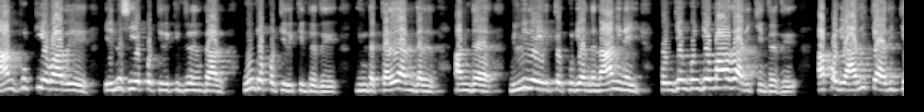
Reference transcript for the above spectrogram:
நான் பூட்டியவாறு என்ன செய்யப்பட்டிருக்கின்றது என்றால் ஊன்றப்பட்டிருக்கின்றது. இந்த கரையான்கள் அந்த வில்லிலே இருக்கக்கூடிய அந்த நாணினை கொஞ்சம் கொஞ்சமாக அரிக்கின்றது. அப்படி அரிக்க அரிக்க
